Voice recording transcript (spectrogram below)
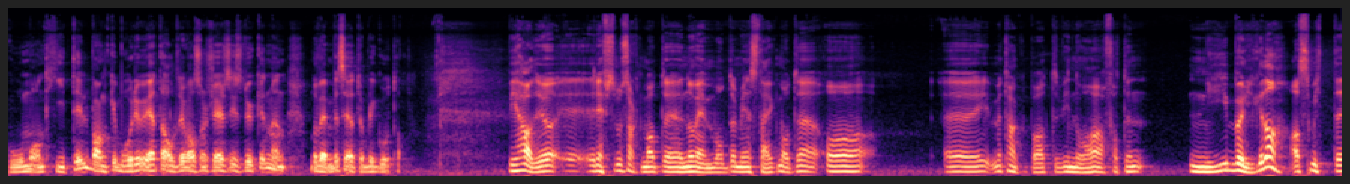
god måned hittil. Bank i bordet, vi vet aldri hva som skjer siste uken, men november ser ut til å bli godtatt. Vi hadde jo Ref som snakket om at november måned blir en sterk måte. og Eh, med tanke på at vi nå har fått en ny bølge da, av smitte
